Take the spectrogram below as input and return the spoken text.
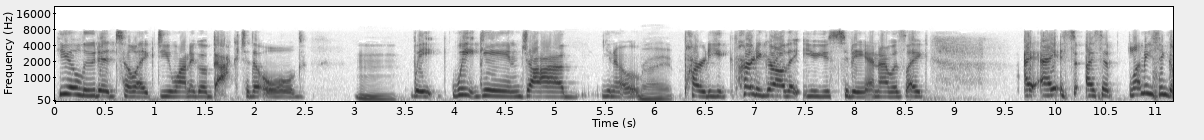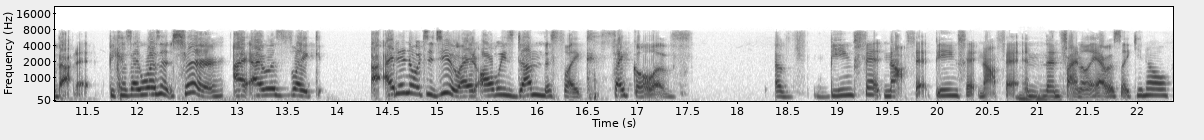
he alluded to like, "Do you want to go back to the old mm. weight weight gain job, you know, Right. party party girl that you used to be?" And I was like I, I, I said, let me think about it because I wasn't sure. I, I was like, I I didn't know what to do. I had always done this like cycle of, of being fit, not fit, being fit, not fit. And mm-hmm. then finally I was like, you know,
